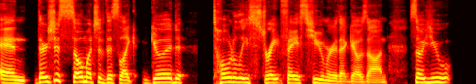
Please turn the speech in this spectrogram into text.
And there's just so much of this like good, totally straight faced humor that goes on. So you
